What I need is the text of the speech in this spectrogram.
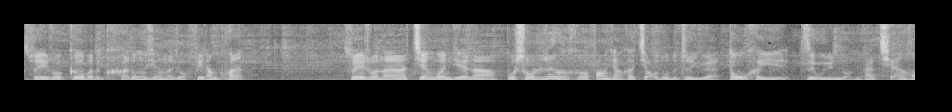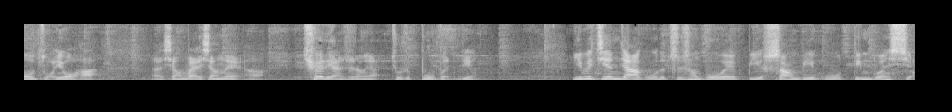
所以说胳膊的可动性呢就非常宽。所以说呢，肩关节呢不受任何方向和角度的制约，都可以自由运动。你看前后左右哈，呃向外向内哈。缺点是什么呀？就是不稳定。因为肩胛骨的支撑部位比上臂骨顶端小，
